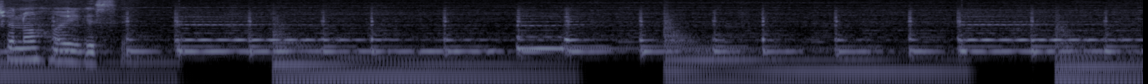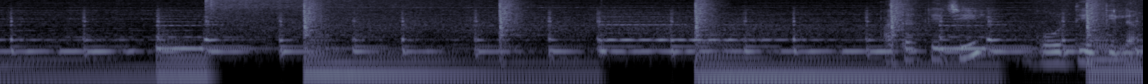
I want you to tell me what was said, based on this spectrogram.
কষানো হয়ে গেছে। আধা কেজি গুড় দিয়ে দিলাম।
